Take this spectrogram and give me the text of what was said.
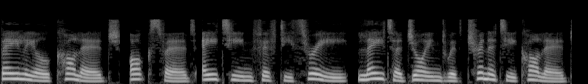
Balliol College, Oxford 1853, later joined with Trinity College,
